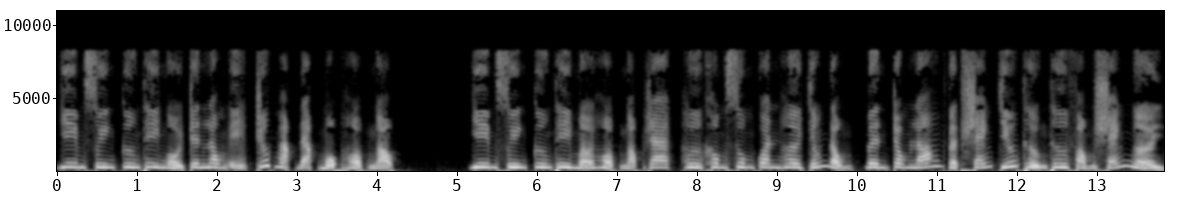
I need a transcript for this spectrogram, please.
Diêm Xuyên Cương Thi ngồi trên lông ỉa trước mặt đặt một hộp ngọc. Diêm Xuyên Cương Thi mở hộp ngọc ra, hư không xung quanh hơi chấn động, bên trong lón vệt sáng chiếu Thượng Thư Phòng sáng ngời.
